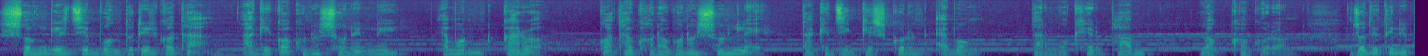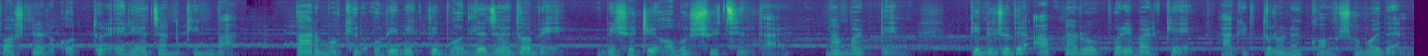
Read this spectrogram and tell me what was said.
সঙ্গীর যে বন্ধুটির কথা আগে কখনো শোনেননি, এমন কারও কথা ঘন ঘন শুনলে তাকে জিজ্ঞেস করুন এবং তার মুখের ভাব লক্ষ্য করুন। যদি তিনি প্রশ্নের উত্তর এড়িয়ে যান কিংবা তার মুখের অভিব্যক্তি বদলে যায়, তবে বিষয়টি অবশ্যই চিন্তার। নাম্বার তিন, তিনি যদি আপনারও পরিবারকে আগের তুলনায় কম সময় দেন,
